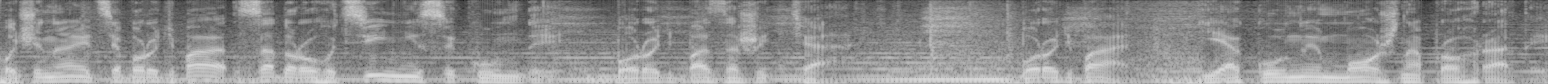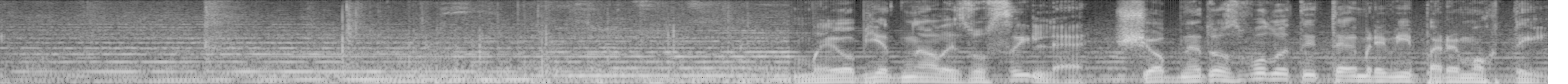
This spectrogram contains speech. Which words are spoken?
починається боротьба за дорогоцінні секунди, боротьба за життя, боротьба, яку не можна програти. Ми об'єднали зусилля, щоб не дозволити темряві перемогти.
